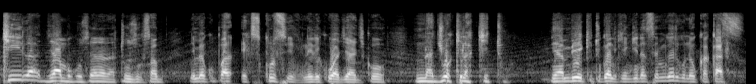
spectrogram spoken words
kila jambo kuhusiana na tuzo, kwa sababu nimekupa exclusive, nilikuwa judge, kwa najua ninajua kila kitu. Niambie kitu gani kingine, sehemu gani kuna ukakasi?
